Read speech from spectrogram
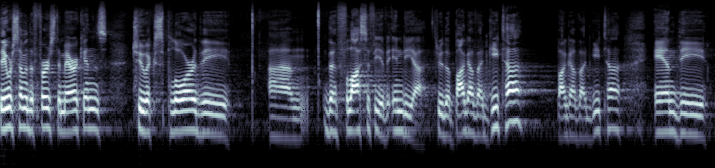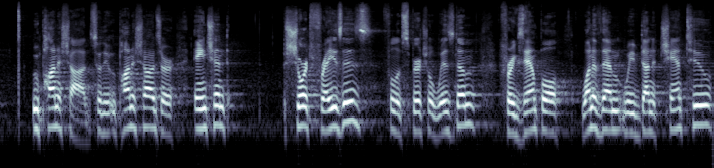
they were some of the first Americans to explore the, um, the philosophy of India through the Bhagavad Gita, Bhagavad Gita, and the Upanishads. So the Upanishads are ancient, short phrases full of spiritual wisdom. For example, one of them we've done a chant to,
